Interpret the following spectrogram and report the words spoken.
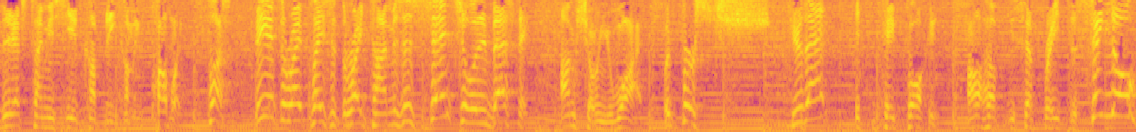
the next time you see a company coming public. Plus, being at the right place at the right time is essential in investing. I'm showing you why. But first, shh. Hear that? It's the tape talking. I'll help you separate the signal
